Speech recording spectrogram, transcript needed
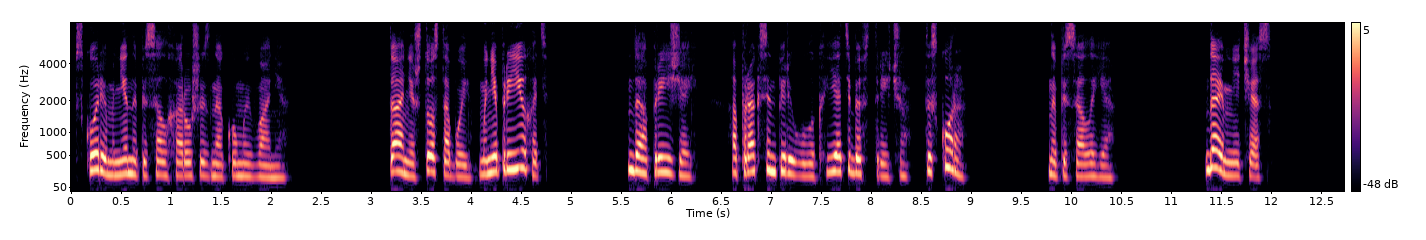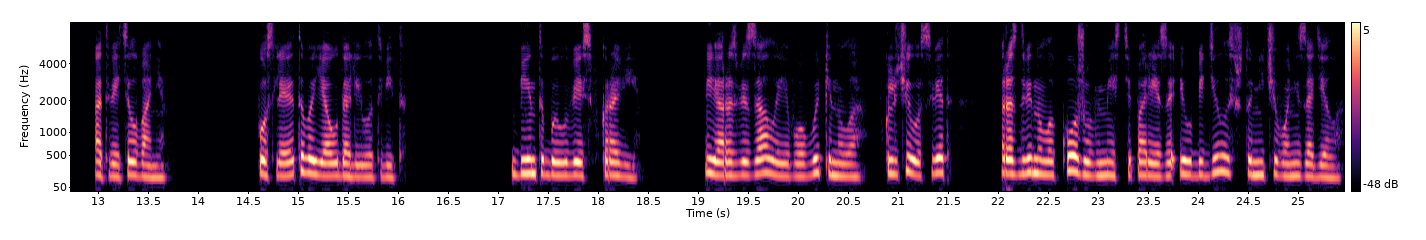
Вскоре мне написал хороший знакомый Ваня. Таня, что с тобой? Мне приехать? «Да, приезжай. Апраксин переулок, я тебя встречу. Ты скоро?» — написала я. «Дай мне час», — ответил Ваня. После этого я удалила твит. Бинт был весь в крови. Я развязала его, выкинула, включила свет, раздвинула кожу в месте пореза и убедилась, что ничего не задела.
